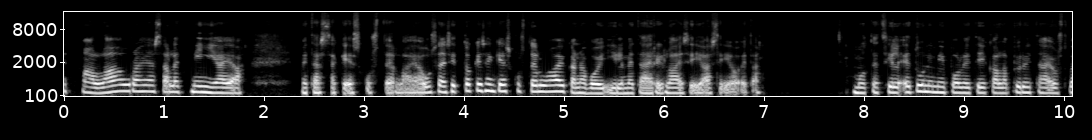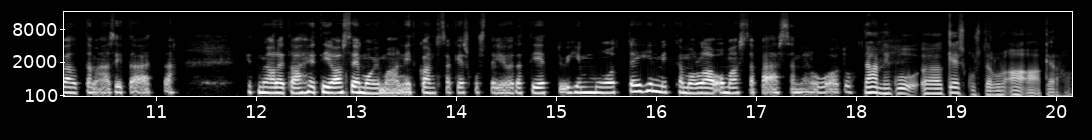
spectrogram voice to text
että mä oon Laura ja sä olet Mia ja me tässä keskustellaan. Ja usein sitten toki sen keskustelun aikana voi ilmetä erilaisia asioita. Mutta sillä etunimipolitiikalla pyritään just välttämään sitä, että, että me aletaan heti asemoimaan niitä kanssakeskustelijoita tiettyihin muotteihin, mitkä me ollaan omassa päässämme luotu. Tämä on niin kuin keskustelun AA-kerho.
